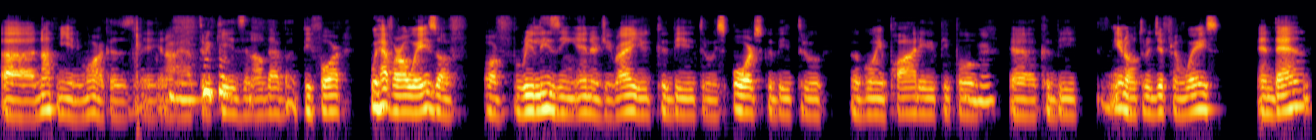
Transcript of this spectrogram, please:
uh not me anymore because you know i have three kids and all that but before we have our ways of of releasing energy, right? You could be through sports, could be through uh, going party. People mm-hmm. uh, could be, you know, through different ways, and then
